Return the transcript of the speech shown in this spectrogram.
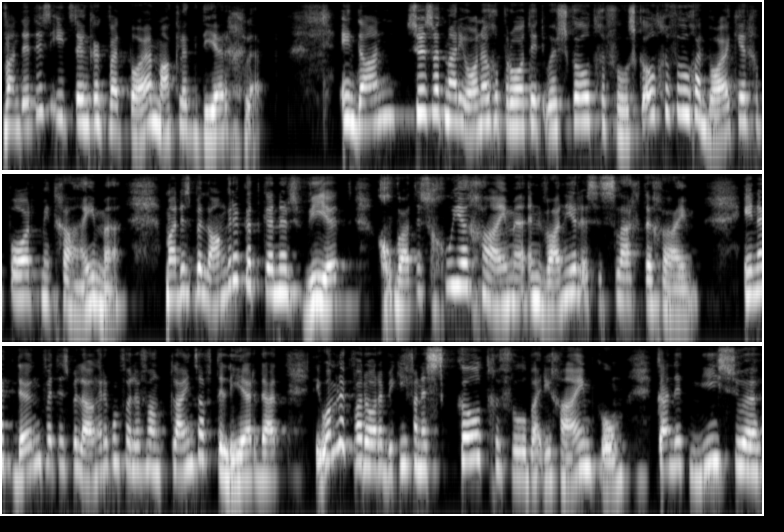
Want dit is iets dink ek wat baie maklik deurglip. En dan, soos wat Mariano gepraat het oor skuldgevoel, skuldgevoel gaan baie keer gepaard met geheime. Maar dis belangrik dat kinders weet wat is goeie geheime en wanneer is 'n slegte geheim. En ek dink wat is belangrik om vir hulle van kleins af te leer dat die oomblik wat daar 'n bietjie van 'n skuldgevoel by die geheim kom, kan dit nie so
